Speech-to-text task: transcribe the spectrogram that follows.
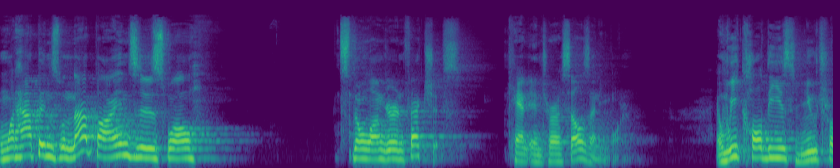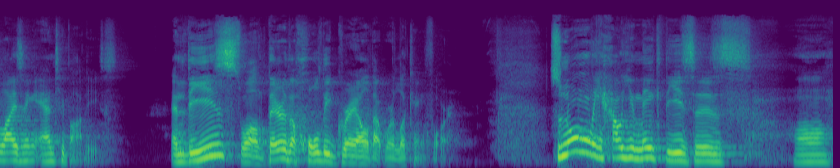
And what happens when that binds is, well, it's no longer infectious, can't enter our cells anymore. And we call these neutralizing antibodies. And these, well, they're the holy grail that we're looking for. So normally how you make these is, well,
